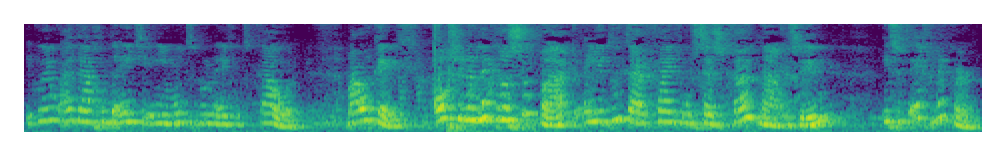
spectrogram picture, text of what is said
Ik wil je ook uitdagen om er eentje in je mond te doen en even op te kauwen. Maar oké, als je een lekkere soep maakt en je doet daar vijf of zes kruidnagels in, is het echt lekker.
